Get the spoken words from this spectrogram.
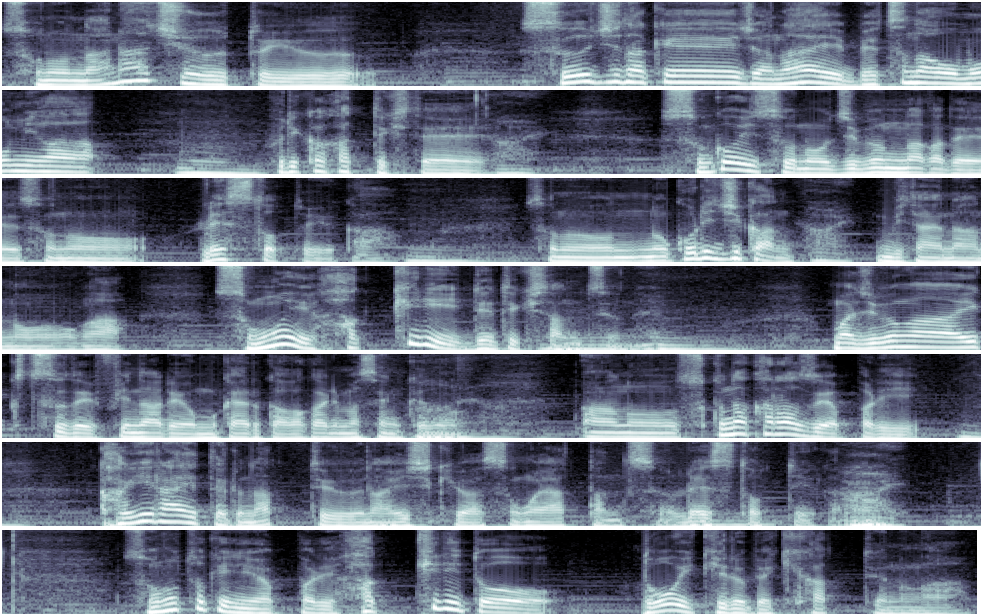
その70という数字だけじゃない別な重みが降りかかってきて、はい。すごいその自分の中でそのレストというか、その残り時間はい。みたいなのがすごいはっきり出てきたんですよね。まあ、自分がいくつでフィナーレを迎えるか分かりませんけど、あの少なからずやっぱり限られてるなっていうような意識はすごいあったんですよ。レストっていうかね、はい。その時にやっぱりはっきりとどう生きるべきかっていうのが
